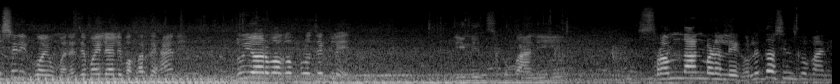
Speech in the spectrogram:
यसरी गयौँ भने चाहिँ मैले अहिले भर्खर देखाएँ नि दुई अर्बको प्रोजेक्टले तिन इन्चको पानी श्रमदानबाट लिएकोले दस इन्चको पानी।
